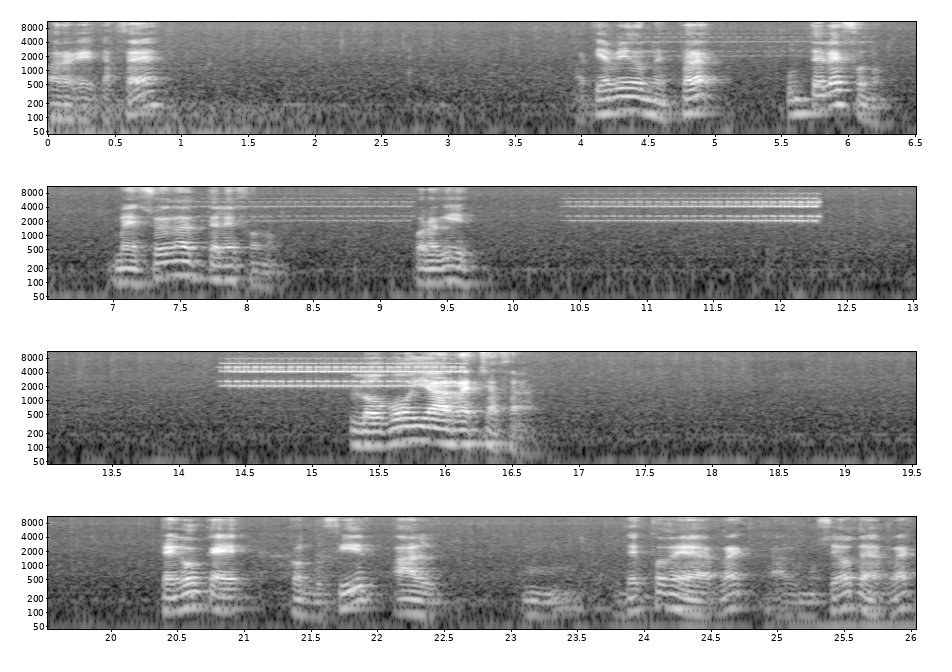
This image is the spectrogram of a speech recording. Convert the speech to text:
¿Ahora qué hay que hacer? Aquí había un spray. Un teléfono. Me suena el teléfono. Por aquí. Lo voy a rechazar. Tengo que conducir al mm, de esto de REC, al museo de REC.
